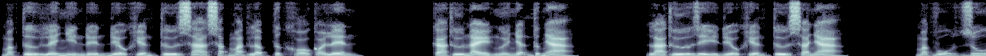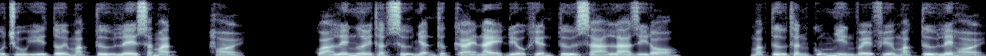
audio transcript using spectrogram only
Mặc tử lê nhìn đến điều khiển từ xa sắc mặt lập tức khó coi lên. Ca thứ này ngươi nhận thức nha. Là thứ gì điều khiển từ xa nha? Mặc vũ du chú ý tới mặc tử lê sắc mặt, hỏi. Quả lê ngươi thật sự nhận thức cái này điều khiển từ xa là gì đó? Mặc tử thần cũng nhìn về phía mặc tử lê hỏi.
